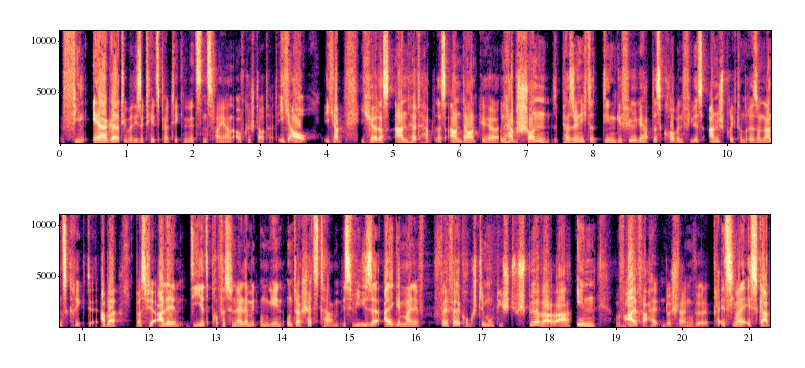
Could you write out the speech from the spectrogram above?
viel Ärger über diese Tätspolitik in den letzten zwei Jahren aufgestaut hat. Ich auch. Ich ich höre das an, hört, habe das an andauernd gehört und habe schon persönlich den Gefühl gehabt, dass Corbyn vieles anspricht und Resonanz kriegte. Aber was wir alle, die jetzt professionell damit umgehen, unterschätzt haben, ist, wie diese allgemeine Bevölkerungsstimmung, die spürbar war, in Wahlverhalten durchschlagen würde. Ich meine, es gab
